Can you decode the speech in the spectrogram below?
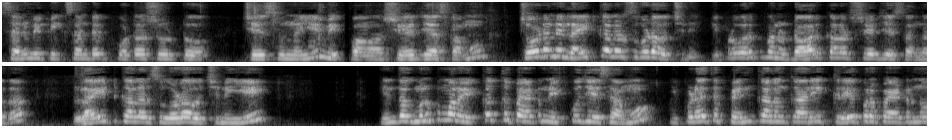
సెనిమి పిక్స్ అంటే ఫోటో షూట్ చేస్తున్నాయి. మీకు షేర్ చేస్తాము. చూడండి లైట్ కలర్స్ కూడా వచ్చినాయి. ఇప్పటి వరకు మనం డార్క్ కలర్స్ షేర్ చేస్తాం కదా. లైట్ కలర్స్ కూడా వచ్చినాయి. ఇంతకు మునుపు మనం ఇక్కత్తు ప్యాటర్న్ ఎక్కువ చేసాము ఇప్పుడైతే pen kalamkari creeper pattern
